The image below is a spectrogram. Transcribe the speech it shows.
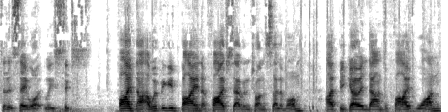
so let's say what we six five nine. I wouldn't be buying at five seven trying to sell him on. I'd be going down to five one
